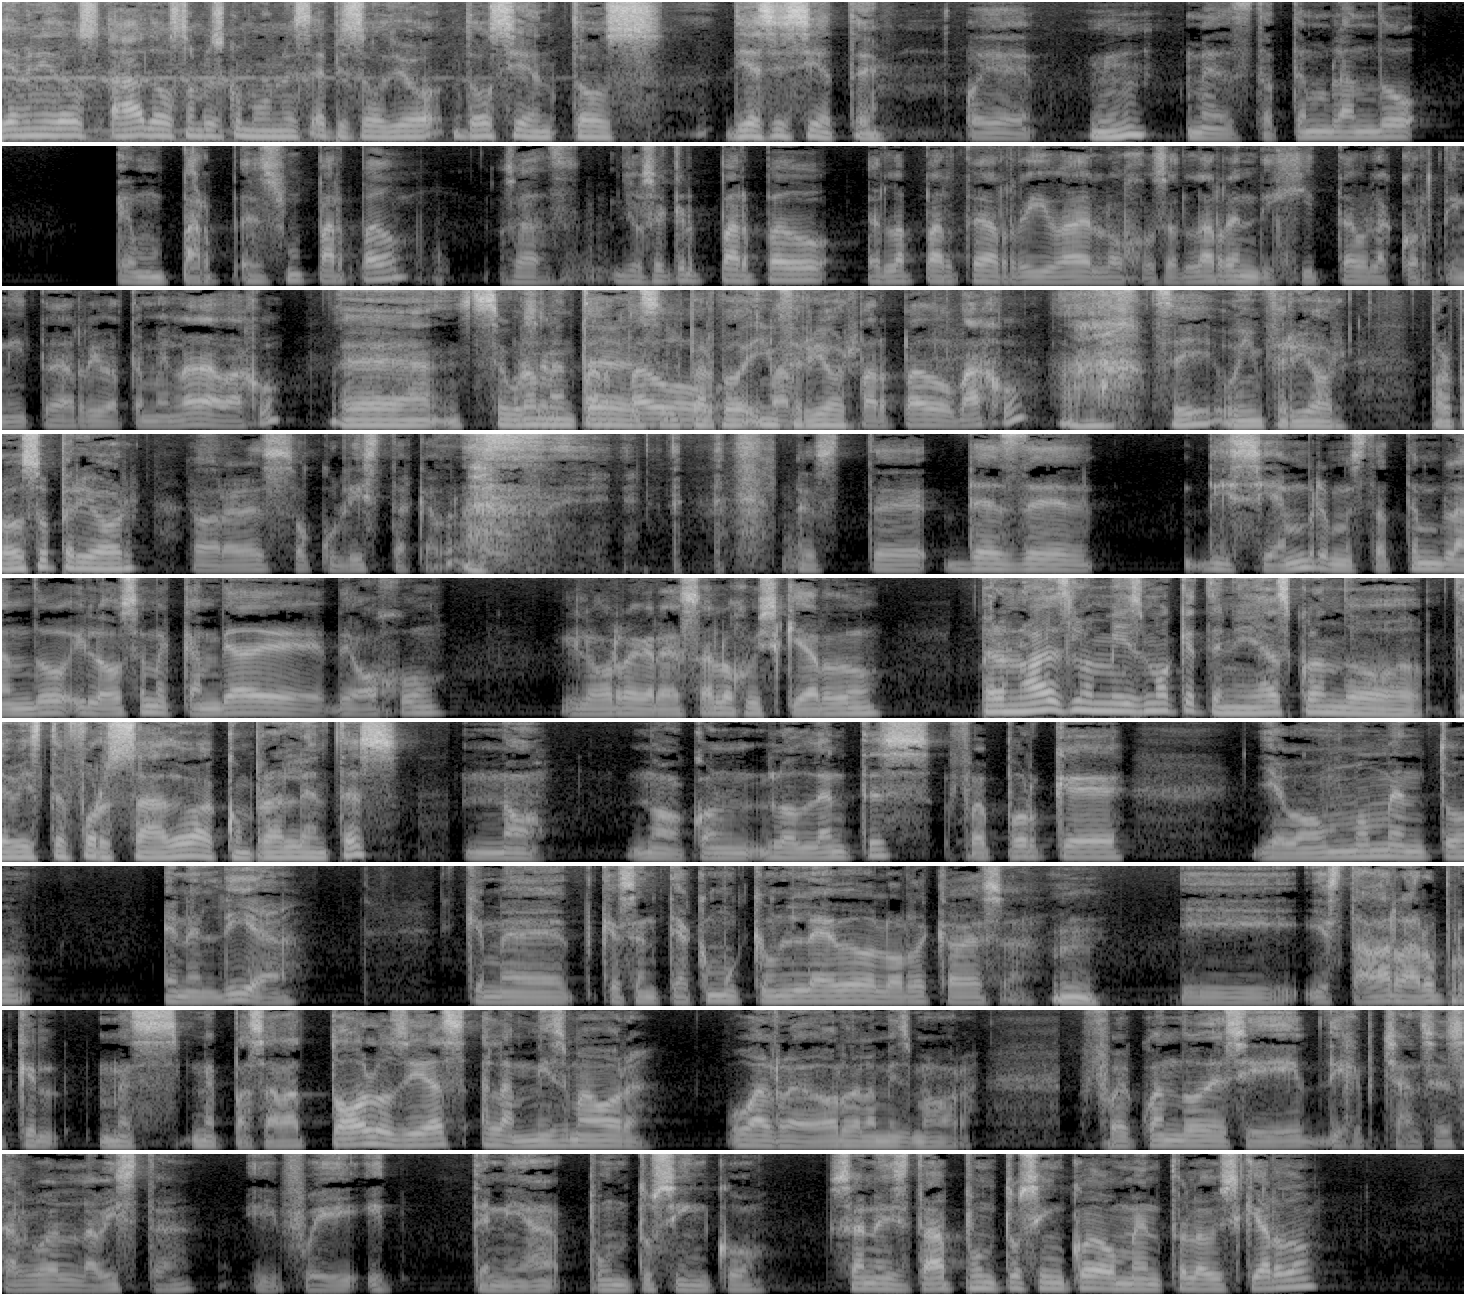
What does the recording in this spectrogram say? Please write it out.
Bienvenidos a Dos Nombres Comunes, episodio 217. Oye, ¿Mm? me está temblando en un par es un párpado. O sea, yo sé que el párpado es la parte de arriba del ojo, o sea, es la rendijita o la cortinita de arriba, también la de abajo. Eh, seguramente O sea, es el párpado par- inferior. Párpado bajo. Ah, sí, o inferior. Párpado superior. Ahora eres oculista, cabrón. este, desde diciembre me está temblando y luego se me cambia de, de ojo y luego regresa al ojo izquierdo. Pero no es lo mismo que tenías cuando te viste forzado a comprar lentes. No, no, con los lentes fue porque llegó un momento en el día que me que sentía como que un leve dolor de cabeza. Y, y estaba raro porque me, me pasaba todos los días a la misma hora o alrededor de la misma hora. Fue cuando decidí, dije, chance es algo de la vista y fui y tenía punto .5. O sea, necesitaba punto .5 de aumento del lado izquierdo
